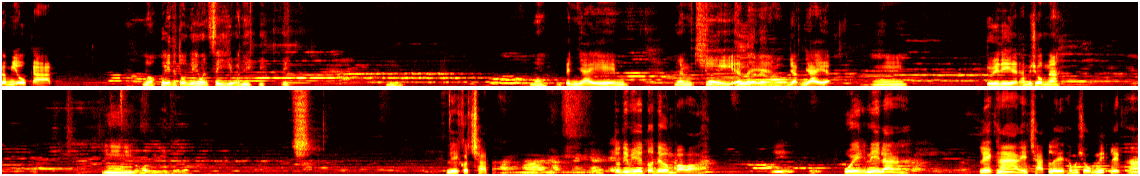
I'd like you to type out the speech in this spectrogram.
ก็มีโอกาสเนาะเฮ้ยแต่ตัวนี้เหมือนสี่ว่ะนี่นี่นี่เนาะเป็นใยเหมือนขี้อะไรหยักใยอะ อืมดูดีๆนะท่านผู้ชมนะ อืมทั้งหมดมีกี่จุดอะเลขก็ชัด ตัวนี้ไม่ใช่ตัวเดิมเปล่าวะนี่อุ้ยนี่น่ะเลขห้านี่ชัดเลยท่านผู้ชมนี่เลขห้า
